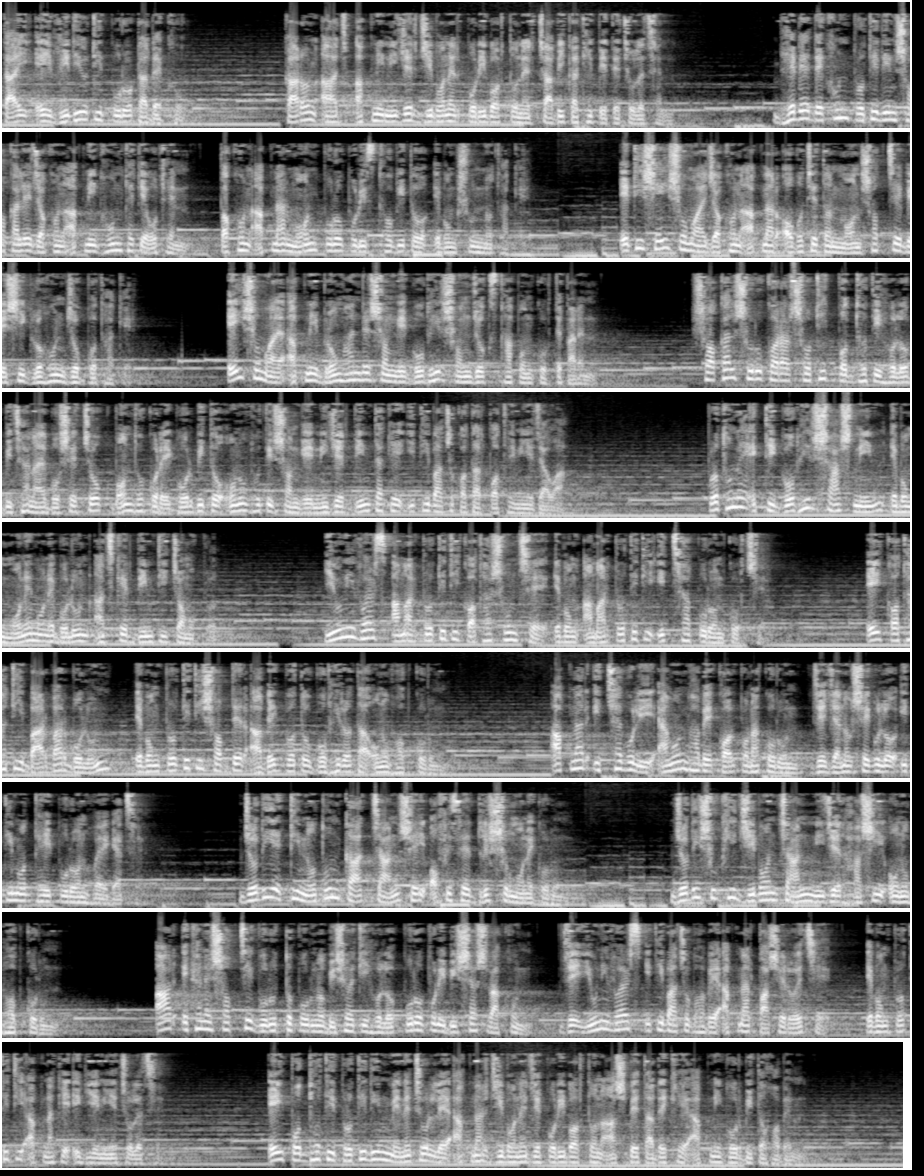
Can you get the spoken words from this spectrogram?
তাই এই ভিডিওটি পুরোটা দেখো। কারণ আজ আপনি নিজের জীবনের পরিবর্তনের চাবিকাঠি পেতে চলেছেন। ভেবে দেখুন, প্রতিদিন সকালে যখন আপনি ঘুম থেকে ওঠেন তখন আপনার মন পুরোপুরি স্থগিত এবং শূন্য থাকে। এটি সেই সময় যখন আপনার অবচেতন মন সবচেয়ে বেশি গ্রহণযোগ্য থাকে। এই সময় আপনি ব্রহ্মাণ্ডের সঙ্গে গভীর সংযোগ স্থাপন করতে পারেন। সকাল শুরু করার সঠিক পদ্ধতি হল বিছানায় বসে চোখ বন্ধ করে গর্বিত অনুভূতির সঙ্গে নিজের দিনটাকে ইতিবাচকতার পথে নিয়ে যাওয়া। প্রথমে একটি গভীর শ্বাস নিন এবং মনে মনে বলুন, আজকের দিনটি চমকপ্রদ। ইউনিভার্স আমার প্রতিটি কথা শুনছে এবং আমার প্রতিটি ইচ্ছা পূরণ করছে। এই কথাটি বারবার বলুন এবং প্রতিটি শব্দের আবেগগত গভীরতা অনুভব করুন। আপনার ইচ্ছাগুলি এমনভাবে কল্পনা করুন যে যেন সেগুলো ইতিমধ্যেই পূরণ হয়ে গেছে। যদি একটি নতুন কাজ চান, সেই অফিসের দৃশ্য মনে করুন। যদি সুখী জীবন চান, নিজের হাসি অনুভব করুন। আর এখানে সবচেয়ে গুরুত্বপূর্ণ বিষয়টি হল পুরোপুরি বিশ্বাস রাখুন। যে ইউনিভার্স ইতিবাচকভাবে আপনার পাশে রয়েছে এবং প্রতিটি আপনাকে এগিয়ে নিয়ে চলেছে। এই পদ্ধতি প্রতিদিন মেনে চললে আপনার জীবনে যে পরিবর্তন আসবে তা দেখে আপনি গর্বিত হবেন।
